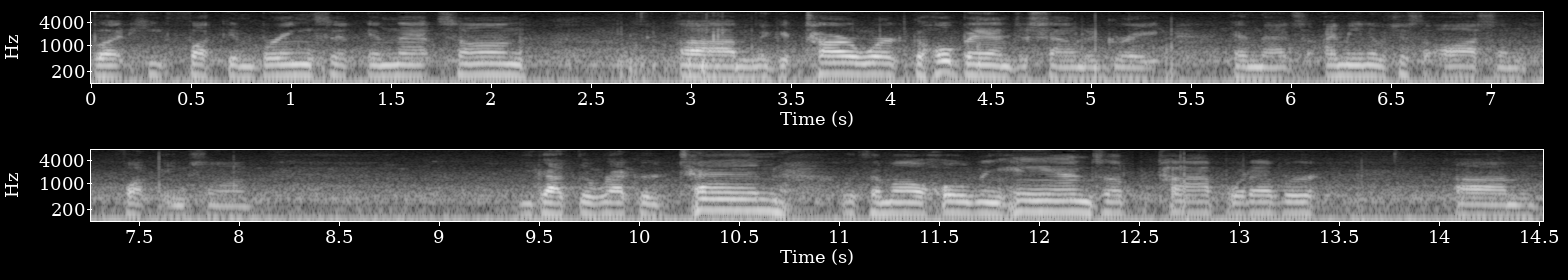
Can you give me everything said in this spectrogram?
but he fucking brings it in that song. Um, the guitar work, the whole band just sounded great, and that's. I mean, it was just an awesome fucking song. You got the record 10 with them all holding hands up top, whatever. Um,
